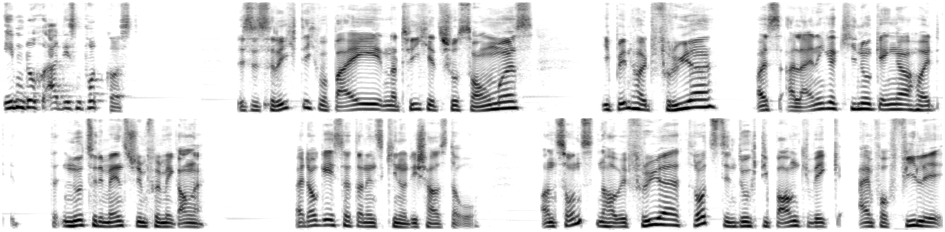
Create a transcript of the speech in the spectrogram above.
eben durch auch diesen Podcast. Das ist richtig, wobei natürlich jetzt schon sagen muss, ich bin halt früher als alleiniger Kinogänger halt nur zu den Mainstream-Filmen gegangen. Weil da gehst du halt dann ins Kino, die schaust da an. Ansonsten habe ich früher trotzdem durch die Bank weg einfach viele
